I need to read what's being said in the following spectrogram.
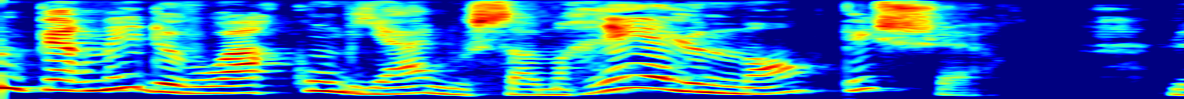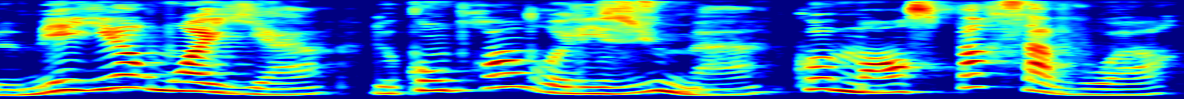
nous permet de voir combien nous sommes réellement pécheurs. Le meilleur moyen de comprendre les humains commence par savoir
